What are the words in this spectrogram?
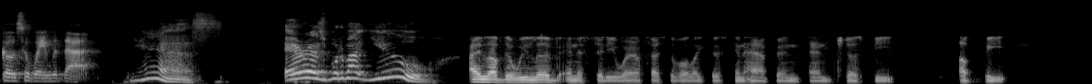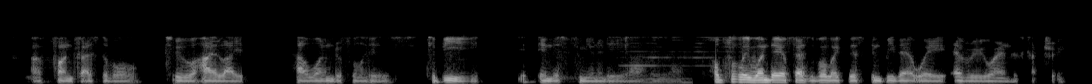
goes away with that. Yes. Erez, what about you? I love that we live in a city where a festival like this can happen and just be upbeat, a fun festival to highlight how wonderful it is to be in this community. Uh, hopefully, one day a festival like this can be that way everywhere in this country.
